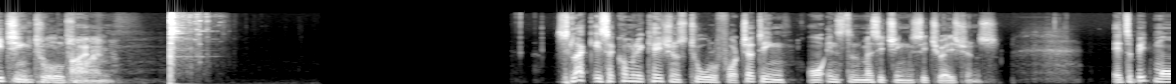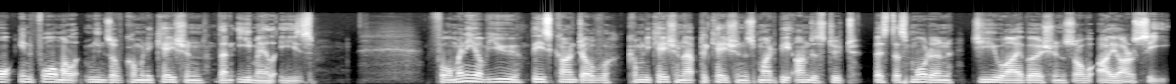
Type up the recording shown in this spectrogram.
Teaching tool time. Slack is a communications tool for chatting or instant messaging situations. It's a bit more informal means of communication than email is. For many of you, these kind of communication applications might be understood best as modern GUI versions of IRC.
